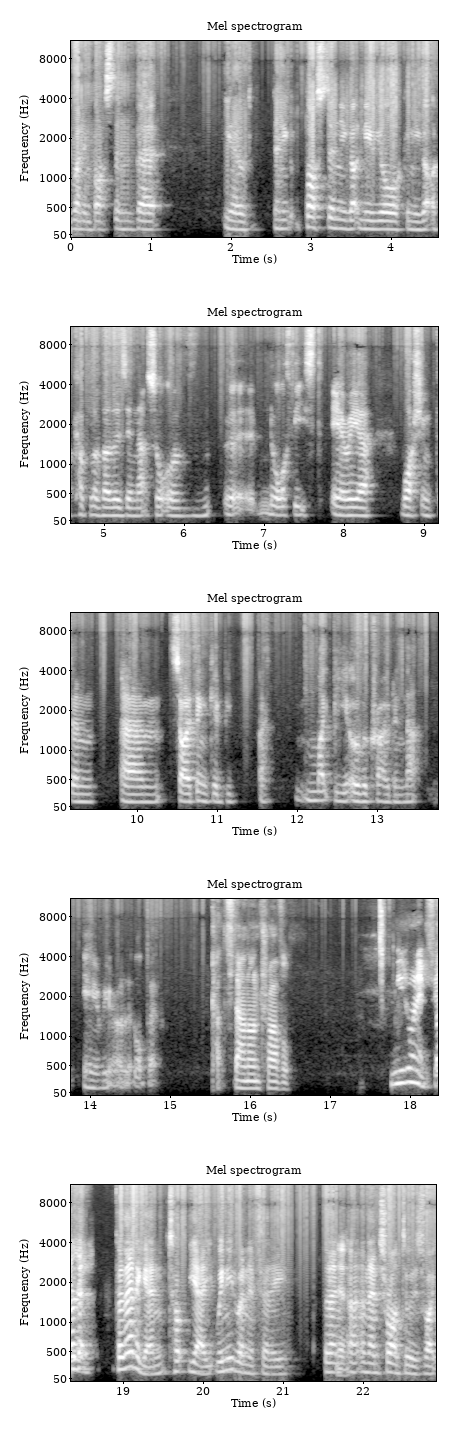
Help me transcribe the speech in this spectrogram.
one in Boston, but you know, then you got Boston, you got New York, and you got a couple of others in that sort of uh, northeast area, Washington. Um, so I think it'd be uh, might be overcrowding that area a little bit. Cuts down on travel. We need one in But Philly. then, but then again, to, yeah, we need one in Philly. But then, Yeah. uh, and then Toronto is right,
